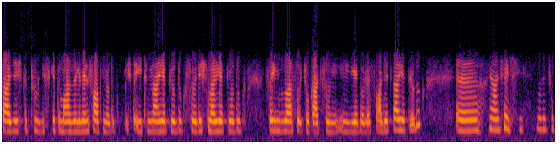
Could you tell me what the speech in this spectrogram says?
sadece işte tur bisikleti malzemeleri satmıyorduk. İşte eğitimler yapıyorduk, söyleşiler yapıyorduk. Sayımız so- çok artsın diye böyle faaliyetler yapıyorduk. Ee, yani şey böyle çok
